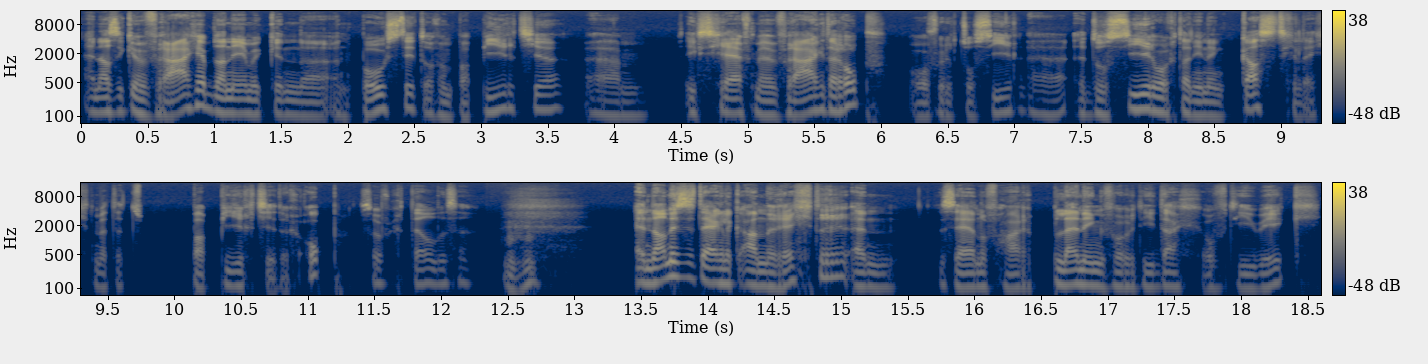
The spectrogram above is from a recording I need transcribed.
En als ik een vraag heb, dan neem ik een, eh, een post-it of een papiertje. Ehm, ik schrijf mijn vraag daarop over het dossier. Eh, het dossier wordt dan in een kast gelegd met het papiertje erop, zo vertelde ze. mhm. En dan is het eigenlijk aan de rechter en zijn of haar planning voor die dag of die week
